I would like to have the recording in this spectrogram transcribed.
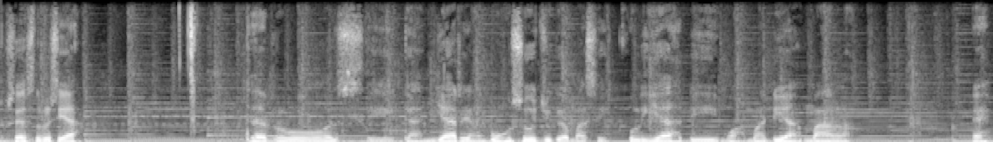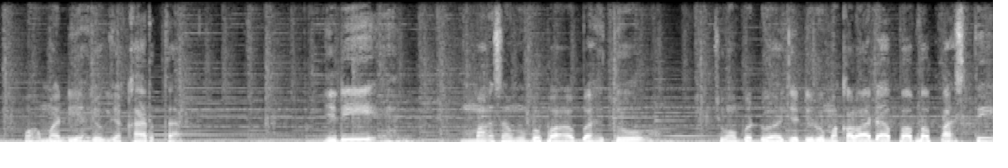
Sukses terus ya. Terus si Ganjar yang bungsu juga masih kuliah di Muhammadiyah Malang. Eh, Muhammadiyah Yogyakarta. Jadi emak sama bapak Abah itu cuma berdua aja di rumah. Kalau ada apa-apa pasti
